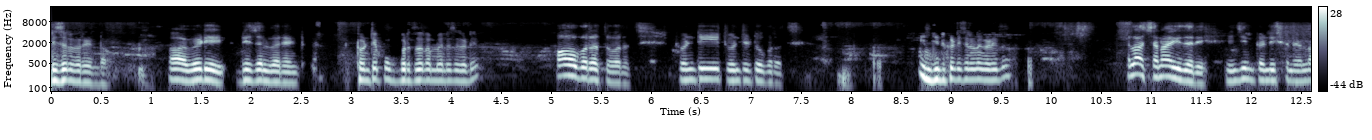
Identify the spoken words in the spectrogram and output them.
ಡೀಸೆಲ್ ವೇರಿಯಂಟ್ ಹಾ VD diesel variant twenty five ಬರ್ತದ ಮೈಲೇಜ್ ಗಾಡಿ? ಹಾಂ ಬರುತ್ತೆ ಬರುತ್ತೆ. ಟ್ವೆಂಟಿ ಟ್ವೆಂಟಿ ಟೂ ಬರುತ್ತೆ ಇಂಜಿನ್ ಕಂಡೀಷನ್ ಗಾಡಿದು ಎಲ್ಲ ಚೆನ್ನಾಗಿದೆ ರೀ. ಇಂಜಿನ್ ಕಂಡೀಷನ್ ಎಲ್ಲ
